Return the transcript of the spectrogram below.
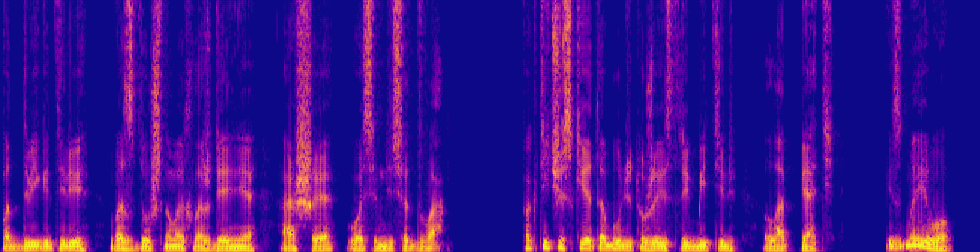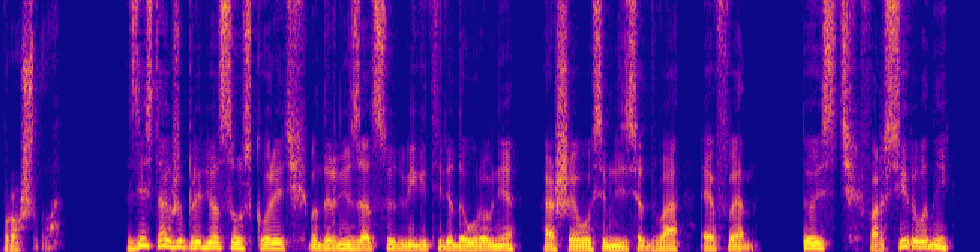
под двигатели воздушного охлаждения АШ-82. Фактически это будет уже истребитель Ла-5 из моего прошлого. Здесь также придется ускорить модернизацию двигателя до уровня АШ-82ФН, то есть форсированный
